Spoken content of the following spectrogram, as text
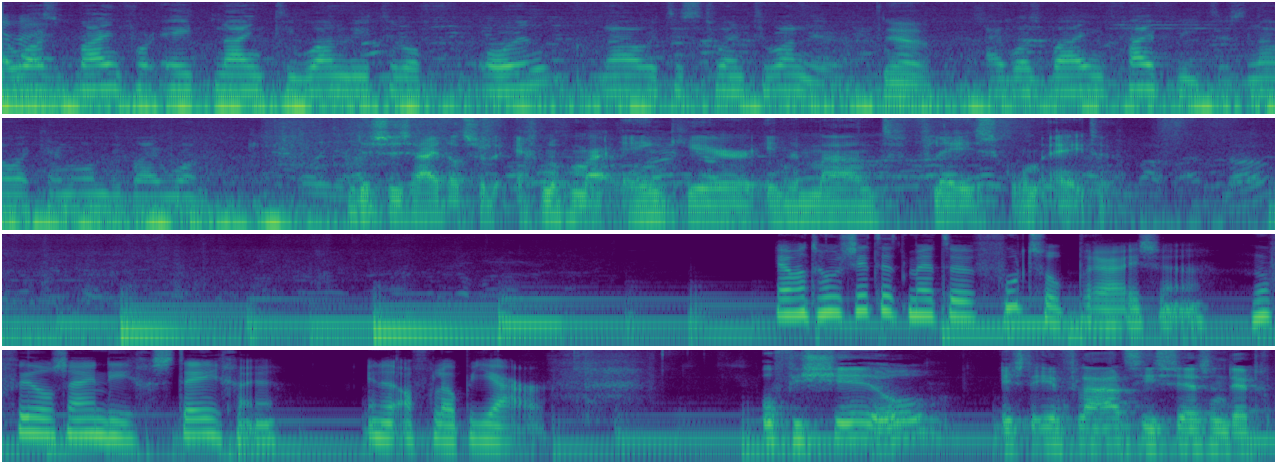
I was buying for 8.90 one liter of oil. Now it is 21 lira. Ja. I was buying 5 liters. Now I can only buy one. Dus ze zei dat ze echt nog maar één keer in de maand vlees kon eten. Ja, want hoe zit het met de voedselprijzen? Hoeveel zijn die gestegen in het afgelopen jaar? Officieel is de inflatie 36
